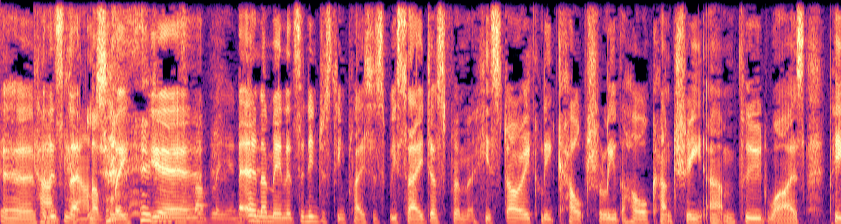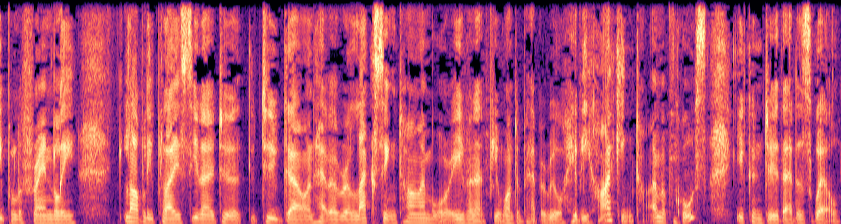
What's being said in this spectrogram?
Uh, but isn't count. that lovely? yeah, lovely. Indeed. And I mean, it's an interesting place, as we say, just from a historically, culturally, the whole country, um, food-wise, people are friendly, lovely place, you know, to to go and have a relaxing time, or even if you want to have a real heavy hiking time, of course, you can do that as well.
